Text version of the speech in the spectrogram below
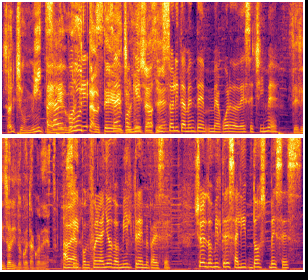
Son chumitas, ¿Saben les gusta a ustedes, ¿Saben por qué yo chumitas, ¿eh? insólitamente me acuerdo de ese chisme? Sí, es insólito que te acuerdes de esto. A ver. Sí, porque fue en el año 2003, me parece. Yo en el 2003 salí dos veces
